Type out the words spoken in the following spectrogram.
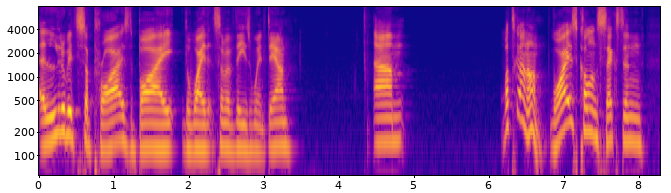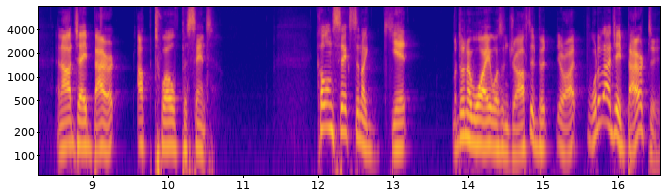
a little bit surprised by the way that some of these went down. Um, what's going on? Why is Collin Sexton and RJ Barrett up 12%? Collin Sexton, I get. I don't know why he wasn't drafted, but you're right. What did RJ Barrett do?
